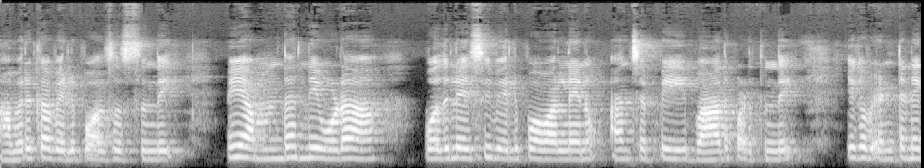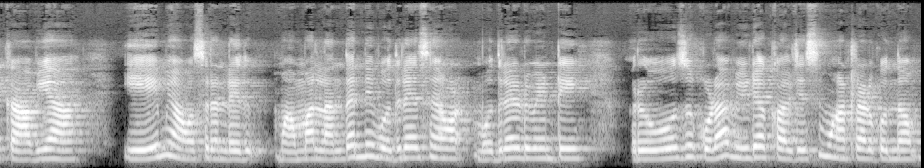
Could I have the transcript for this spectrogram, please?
అమెరికా వెళ్ళిపోవాల్సి వస్తుంది మీ అందరినీ కూడా వదిలేసి వెళ్ళిపోవాలి నేను అని చెప్పి బాధపడుతుంది. ఇక వెంటనే కావ్య ఏమీ అవసరం లేదు. మమ్మల్ని అందరినీ వదిలేసే వదిలేయడం ఏంటి? రోజు కూడా వీడియో కాల్ చేసి మాట్లాడుకుందాం.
